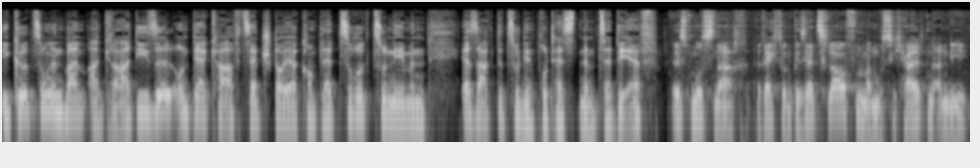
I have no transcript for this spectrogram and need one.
die Kürzungen beim Agrardiesel und der Kfz-Steuer komplett zurückzunehmen. Er sagte zu den Protesten im ZDF, Es muss nach Recht und Gesetz laufen. Man muss sich halten an die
